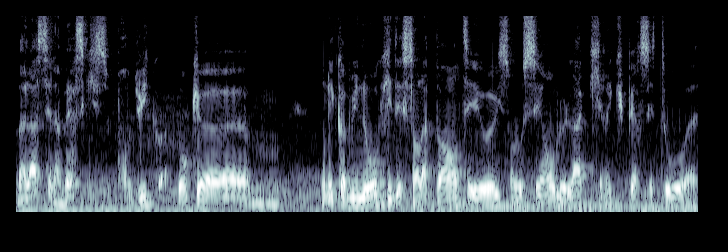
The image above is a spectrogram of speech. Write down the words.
Bah là, c'est l'inverse qui se produit, quoi. Donc, euh, on est comme une eau qui descend la pente et eux, ils sont l'océan ou le lac qui récupère cette eau euh,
